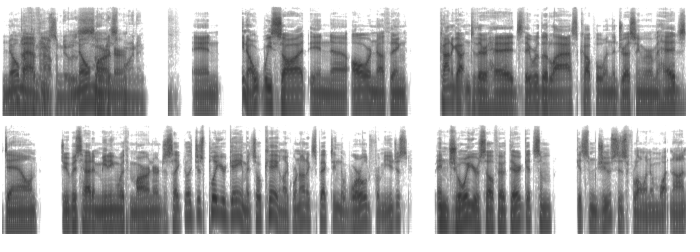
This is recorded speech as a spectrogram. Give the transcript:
No Nothing Matthews, happened. It was no so Marner, disappointing. and you know we saw it in uh, All or Nothing. Kind of got into their heads. They were the last couple in the dressing room, heads down. Dubas had a meeting with Marner, just like, like just play your game. It's okay. Like we're not expecting the world from you. Just enjoy yourself out there. Get some get some juices flowing and whatnot.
